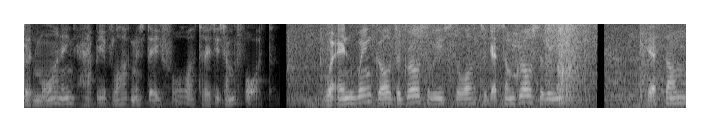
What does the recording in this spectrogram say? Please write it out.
Good morning, happy Vlogmas Day 4. Today's December 4th. We're in WinCo, the grocery store, to get some groceries. Here's some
